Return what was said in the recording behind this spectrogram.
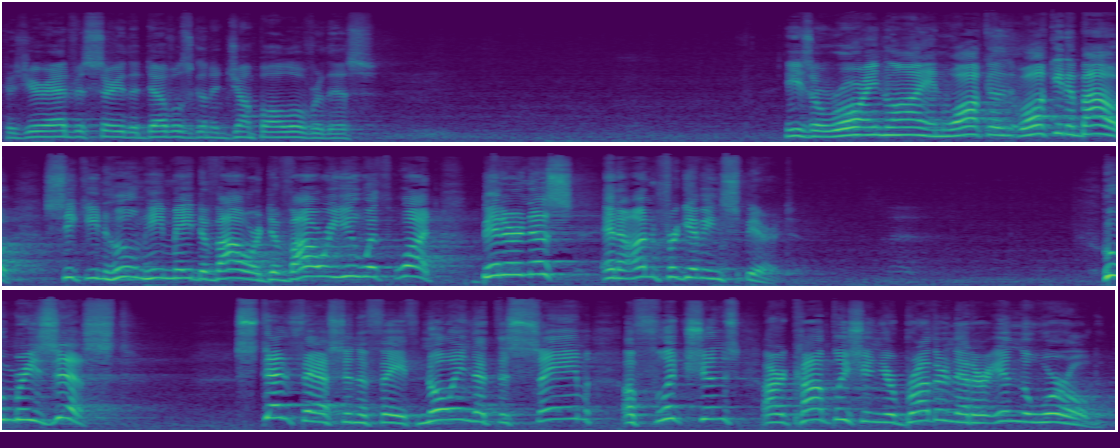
because your adversary the devil's going to jump all over this He's a roaring lion walking, about, seeking whom he may devour. Devour you with what? Bitterness and an unforgiving spirit. Whom resist, steadfast in the faith, knowing that the same afflictions are accomplished in your brethren that are in the world.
